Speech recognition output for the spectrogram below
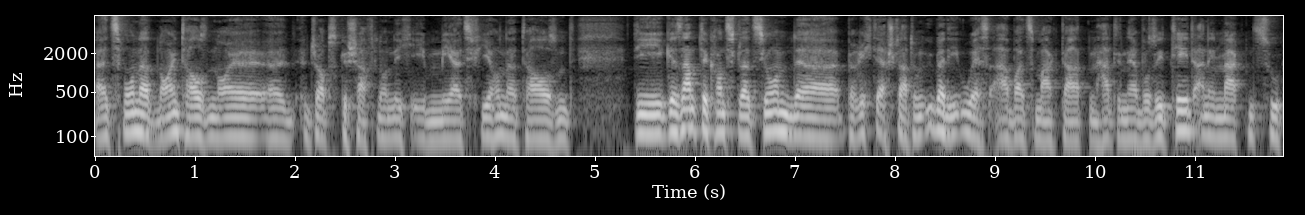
209.000 äh, neue äh, Jobs geschaffen und nicht eben mehr als 400.000. Die gesamte Konstellation der Berichterstattung über die US-Arbeitsmarktdaten hatte Nervosität an den Märkten zu,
